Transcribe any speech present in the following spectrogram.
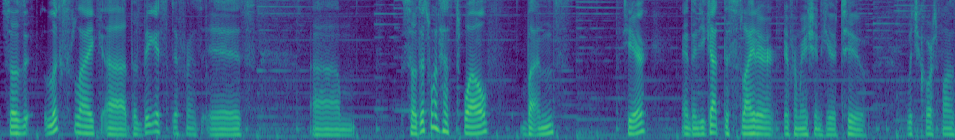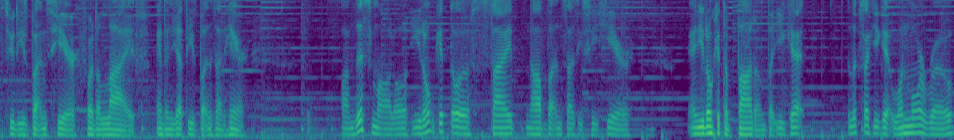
so it looks like uh, the biggest difference is, um, so this one has 12 buttons here, and then you got the slider information here too, which corresponds to these buttons here for the live, and then you got these buttons on here. On this model, you don't get the side knob buttons as you see here, and you don't get the bottom, but you get, it looks like you get one more row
